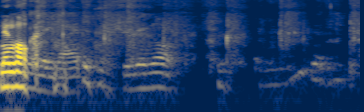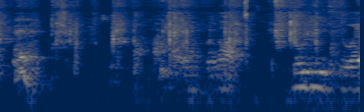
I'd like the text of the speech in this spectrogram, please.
เนื้องอกเรื่องร้ายเรื่องโง่ ดูดีสวย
